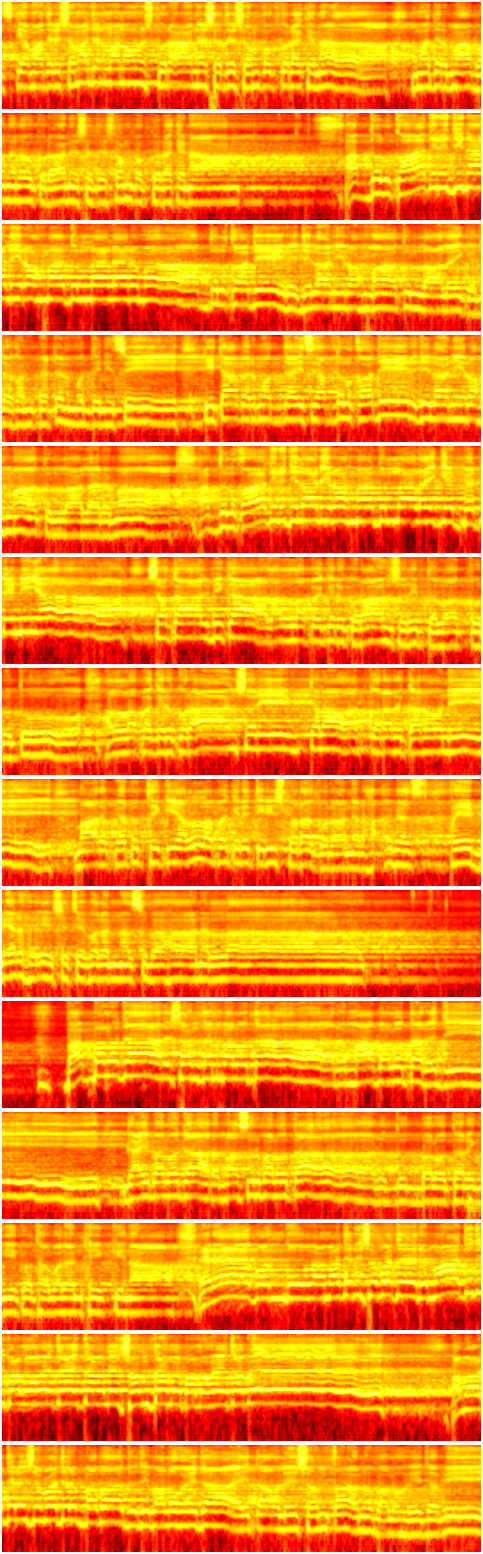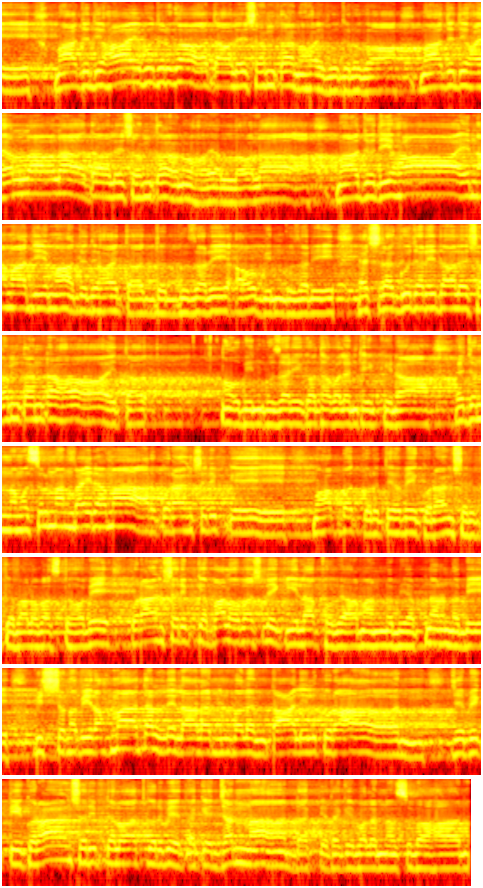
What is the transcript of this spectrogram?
আজকে আমাদের সমাজের মানুষ কোরআনের সাথে সম্পর্ক রাখে না। আমাদের মা বোনেরাও কোরআনের সাথে সম্পর্ক রাখে না। আব্দুল কাদের জিনালি রহমাতুল্লাহ মা, আব্দুল কাদের জিলানি রহমাতুল্লাহ আলাইকে যখন পেটের মধ্যে নিছে, কিতাবের মধ্যে আইছে আব্দুল কাদের জিলানি রহমাতুল্লাহ আলাইহির মা, আব্দুল কাদের জিলানি রহমাতুল্লাহ আলাইকে পেটে নিয়া সকাল বিকাল আল্লাহ পাকের কোরআন শরীফ তেলাওয়াত করতো। আল্লাহ পাকের কোরআন শরীফ তেলাওয়াত করার কারণে মার পেট থেকে আল্লাহ পাকের তিরিশ পারা কোরআনের হাফেজ হয়ে বের হয়ে এসেছে। বলেন না সুবাহান আল্লাহ বাপ ভালো যার সন্তান ভালো তার, মা ভালো তার, জি, গাই ভালো যার বাসুর ভালো তার, দুধ ভালো তার গি কথা বলেন ঠিক কিনা? এরে বন্ধু, আমাদের সমাজের মা যদি ভালো হয়ে যায়, তাহলে সন্তানও আমাদের সমাজের বাবা যদি ভালো হয়ে যায়, তাহলে সন্তানও ভালো হয়ে যাবে। মা যদি হয় বুজুর্গ, তাহলে সন্তান হয় বুজুর্গ। মা যদি হয় আল্লাহওয়ালা, তাহলে সন্তানও হয় আল্লাহওয়ালা। মা যদি হয় নামাজি, মা যদি হয় তাজ্জত গুজারি, আও বিন গুজারি এসরা গুজারি, তাহলে সন্তানটা হয় তা বিন গুজারি কথা বলেন ঠিক কিনা? এজন্য মুসলমান ভাইরা আমার কোরআন শরীফকে মহাব্বত করতে হবে, কোরআন শরীফকে ভালোবাসতে হবে। কোরআন শরীফকে ভালোবাসলে কি লাভ হবে? আমার নবী, আপনার নবী, বিশ্ব নবী রহমাত আল্লিল আলমিন বলেন, তালিল কোরআন, যে ব্যক্তি কোরআন শরীফ তেলাওয়াত করবে, তাকে জান্নাত ডাকতে তাকে বলেন না সুবাহান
